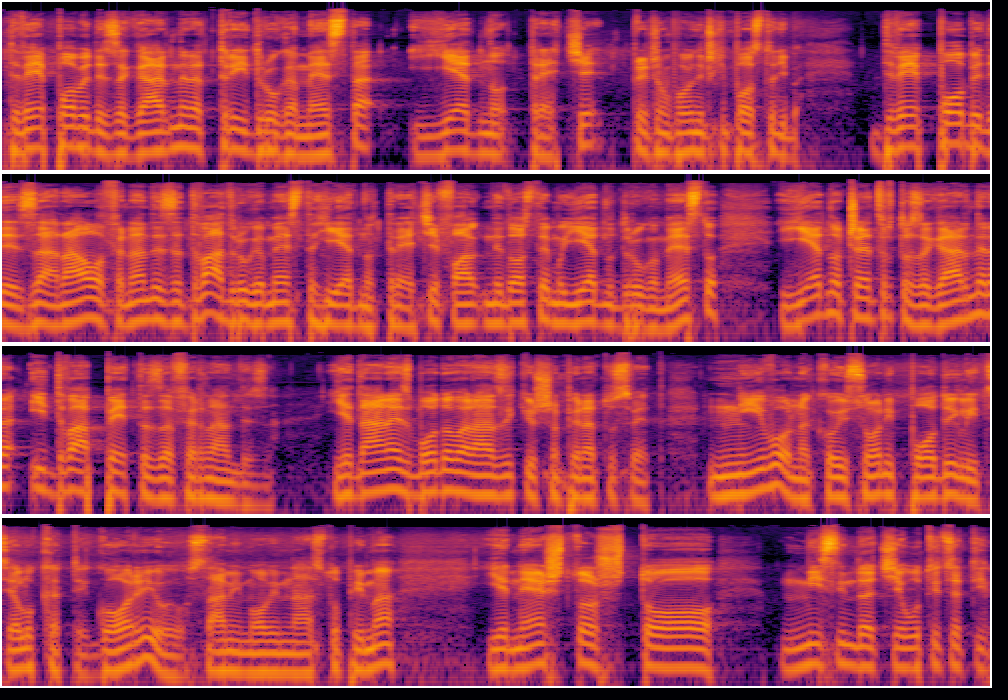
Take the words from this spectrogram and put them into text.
Dve pobede za Garnera, tri druga mesta, jedno treće, pričamo o pobedničkim postoljima. Dve pobede za Raula Fernandeza, dva druga mesta i jedno treće, nedostajemo jedno drugo mesto, jedno četvrto za Garnera i dva peta za Fernandeza. 11 bodova razlike u šampionatu sveta. Nivo na koji su oni podigli celu kategoriju samim ovim nastupima je nešto što mislim da će uticati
